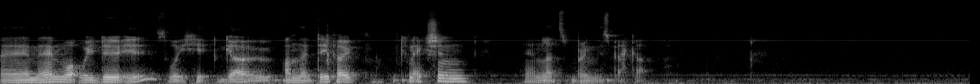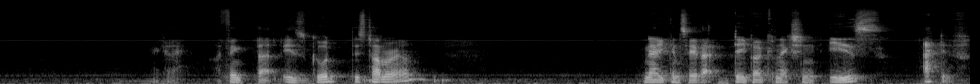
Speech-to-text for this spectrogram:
And then what we do is we hit go on the depot connection and let's bring this back up. Think that is good this time around. Now you can see that depot connection is active.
